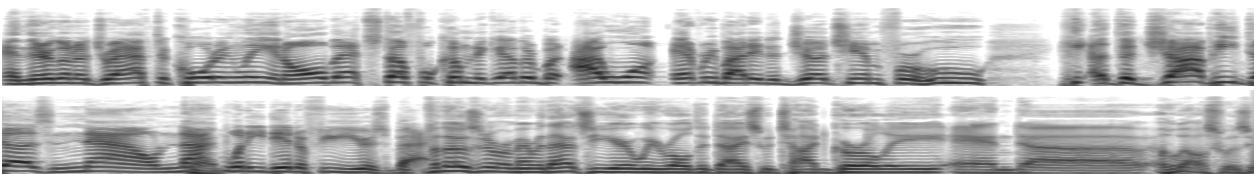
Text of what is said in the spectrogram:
and they're going to draft accordingly and all that stuff will come together, but I want everybody to judge him for who he, uh, the job he does now, not Right. what he did a few years back. For those who don't remember, that's the year we rolled the dice with Todd Gurley and uh, who else was?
